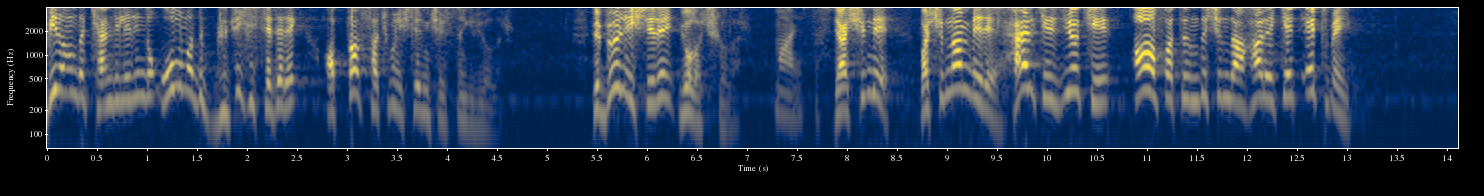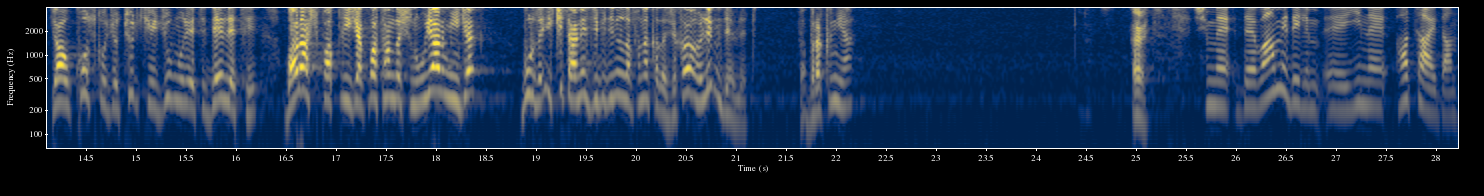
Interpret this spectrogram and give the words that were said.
bir anda kendilerinde olmadık gücü hissederek aptal saçma işlerin içerisine giriyorlar. Ve böyle işlere yol açıyorlar. Maalesef. Ya şimdi başından beri herkes diyor ki AFAD'ın dışında hareket etmeyin. Ya koskoca Türkiye Cumhuriyeti Devleti baraj patlayacak vatandaşını uyarmayacak. Burada iki tane zibidinin lafına kalacak. Ha öyle mi devlet? Ya bırakın ya. Evet. Şimdi devam edelim Ee, yine Hatay'dan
